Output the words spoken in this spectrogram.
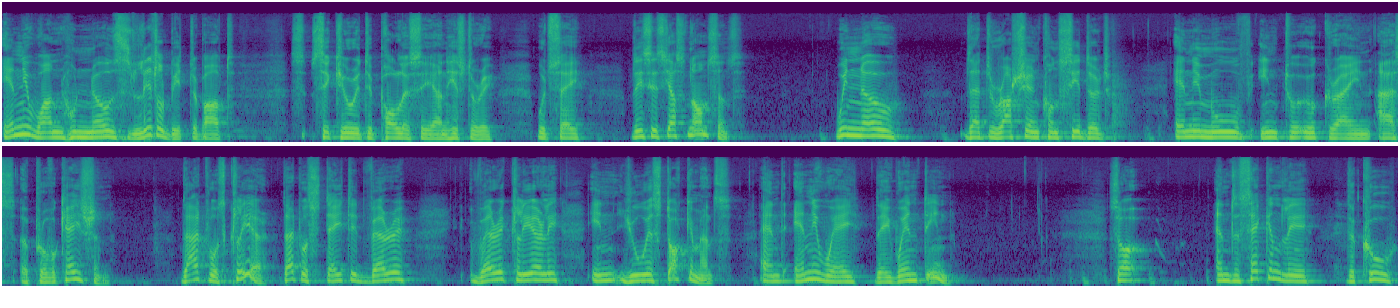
anyone who knows little bit about security policy and history would say this is just nonsense. We know that Russia considered any move into Ukraine as a provocation. That was clear. That was stated very, very clearly in US documents. And anyway, they went in. So, and secondly, the coup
